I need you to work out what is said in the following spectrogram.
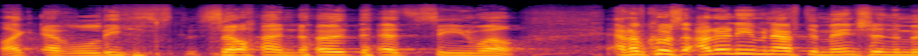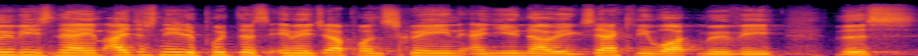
like at least. So I know that scene well. And of course, I don't even have to mention the movie's name. I just need to put this image up on screen, and you know exactly what movie this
